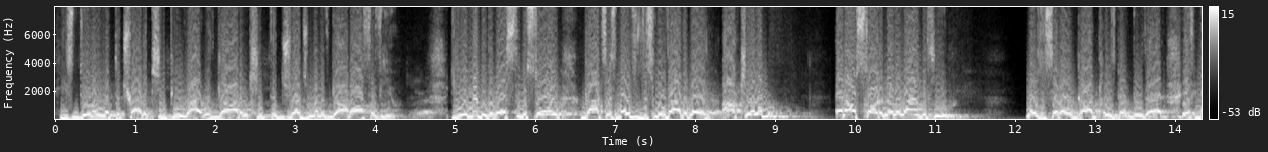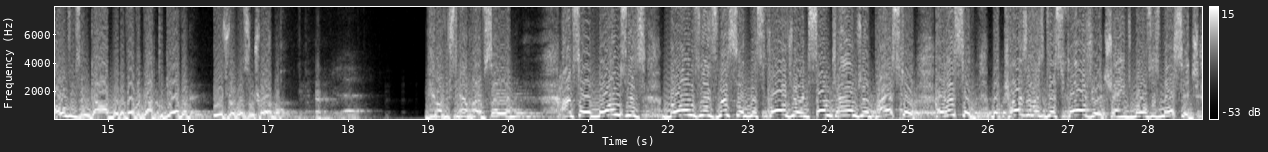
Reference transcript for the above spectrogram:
He's doing it to try to keep you right with God and keep the judgment of God off of you. Do you remember the rest of the story? God says, Moses, just move out of the way. I'll kill him, and I'll start another line with you. Moses said, oh, God, please don't do that. If Moses and God would have ever got together, Israel was in trouble. You understand what I'm saying? I'm saying Moses, Moses, listen, displeasure, and sometimes your pastor, hey, listen, because of his displeasure, it changed Moses' message.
